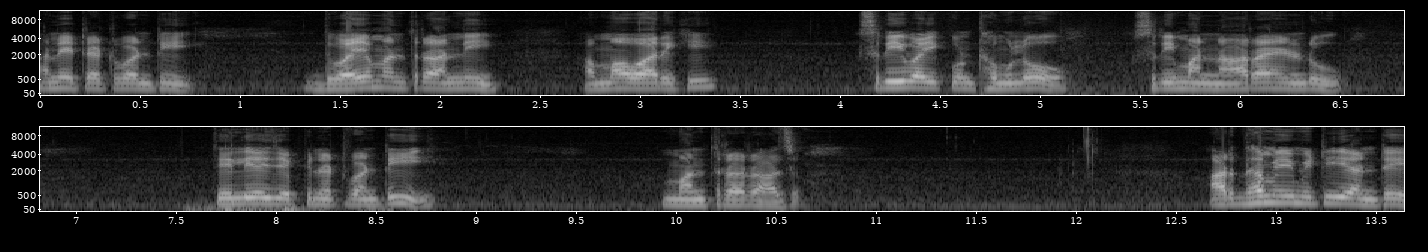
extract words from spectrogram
అనేటటువంటి ద్వయమంత్రాన్ని అమ్మవారికి శ్రీవైకుంఠములో శ్రీమన్నారాయణుడు తెలియజెప్పినటువంటి మంత్రరాజం. అర్థమేమిటి అంటే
